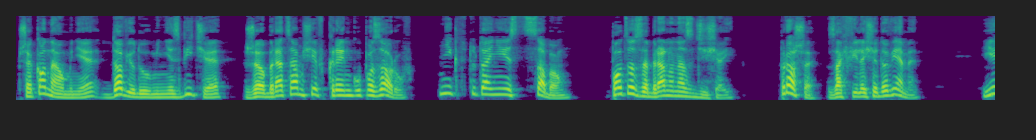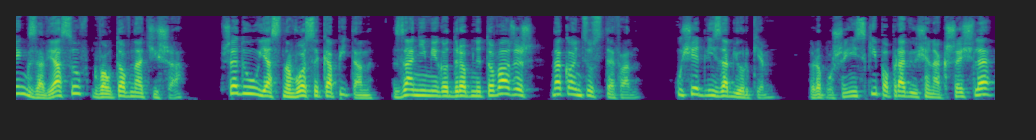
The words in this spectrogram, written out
przekonał mnie, dowiódł mi niezbicie, że obracam się w kręgu pozorów. Nikt tutaj nie jest sobą. Po co zebrano nas dzisiaj? Proszę, za chwilę się dowiemy. Jęk zawiasów, gwałtowna cisza. Wszedł jasnowłosy kapitan, za nim jego drobny towarzysz, na końcu Stefan. Usiedli za biurkiem. Ropuszyński poprawił się na krześle,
